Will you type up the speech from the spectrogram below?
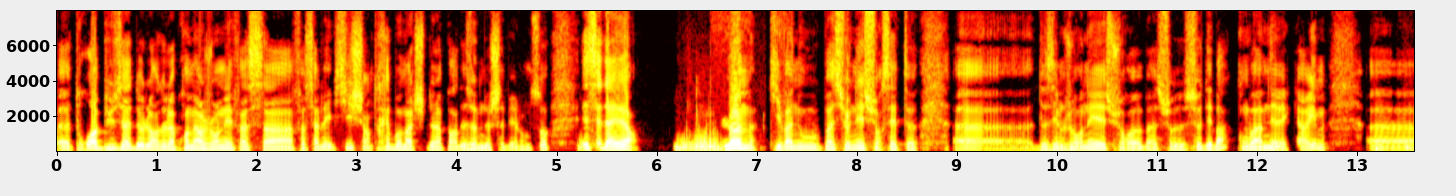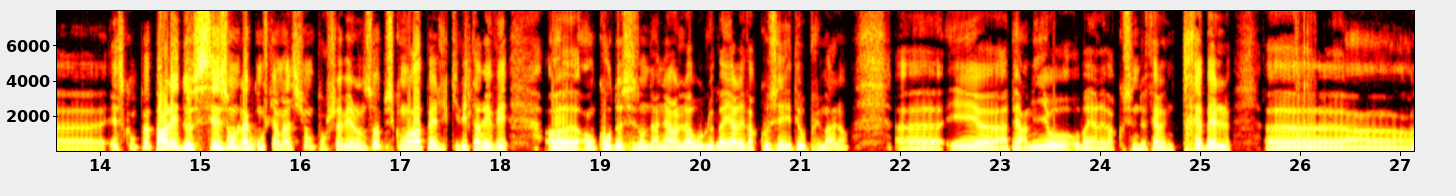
euh, 3 buts à 2 lors de la première journée face à, face à Leipzig. Un très beau match de la part des hommes de Xabi Alonso. Et c'est d'ailleurs l'homme qui va nous passionner sur cette euh, deuxième journée, sur, euh, bah, sur ce débat qu'on va amener avec Karim. Euh, Est-ce qu'on peut parler de saison de la confirmation pour Xabi Alonso, puisqu'on rappelle qu'il est arrivé euh, en cours de saison dernière, là où le Bayer Leverkusen était au plus mal, hein, euh, et euh, a permis au, au, Bayer Leverkusen de faire une très belle, un,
